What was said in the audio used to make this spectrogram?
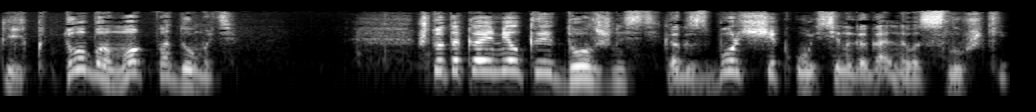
И кто бы мог подумать что такая мелкая должность, как сборщик у синагогального служки,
